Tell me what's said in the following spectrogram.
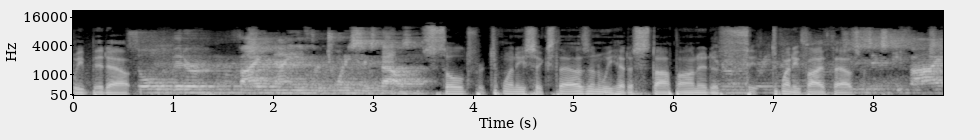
we bid out. Sold bidder 590 for 26,000. sold for 26,000 we had a stop on it of fi- 25,000 65.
